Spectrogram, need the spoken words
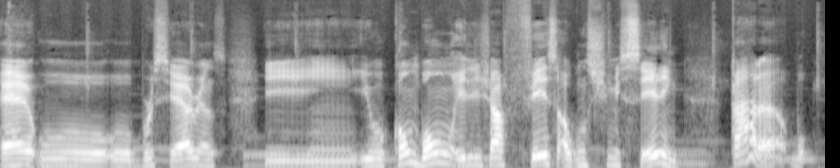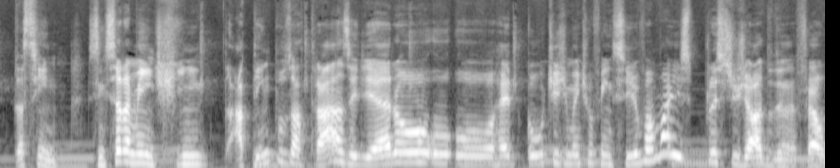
é o, o Bruce Arians e, e o quão bom ele já fez alguns times serem. Cara, assim, sinceramente, há tempos atrás ele era o, o, o head coach de mente ofensiva mais prestigiado da NFL.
